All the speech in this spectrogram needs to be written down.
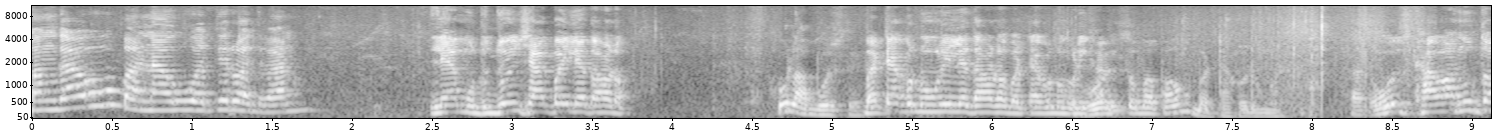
મંગાવું બનાવવું હતું રોધવાનું લે મોટું દોઈ શાકભાજી લેતા હડો શું લાંબુ છે? બટાકો ડુંગળી લેતા હડો બટાકો ડુંગળી રોજ તો બાપા હું બટાકડું મળે રોજ ખાવાનું તો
